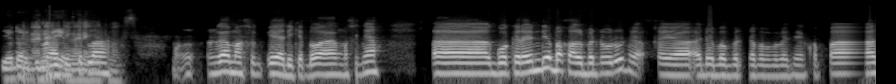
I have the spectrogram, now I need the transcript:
Yaudah Gimana, gimana Ya, dikit gimana, lah. Enggak maksud ya dikit doang. Maksudnya eh gue kirain dia bakal menurun ya kayak ada beberapa pemain yang lepas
